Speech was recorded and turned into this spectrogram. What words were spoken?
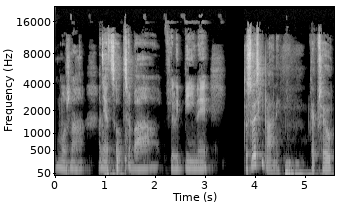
možná něco třeba Filipíny. To jsou hezký plány. Tak přeju,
